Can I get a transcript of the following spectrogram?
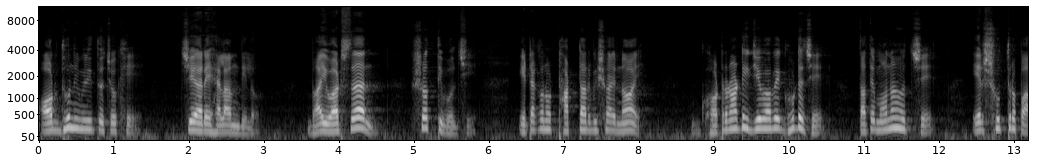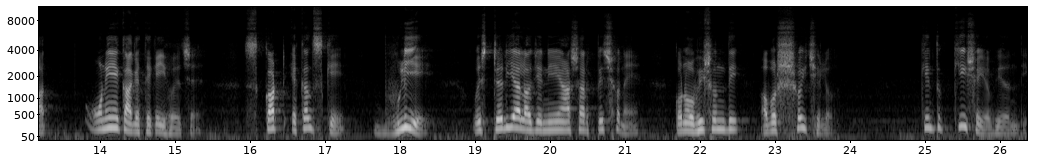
অর্ধনিমিলিত চোখে চেয়ারে হেলান দিল। ভাই ওয়াটসন, সত্যি বলছি, এটা কোনো ঠাট্টার বিষয় নয়। ঘটনাটি যেভাবে ঘটেছে, তাতে মনে হচ্ছে এর সূত্রপাত অনেক আগে থেকেই হয়েছে। স্কট একলসকে ভুলিয়ে উইস্টেরিয়া লজে নিয়ে আসার পেছনে কোনো অভিসন্ধি অবশ্যই ছিল। কিন্তু কি সেই অভিসন্ধি?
